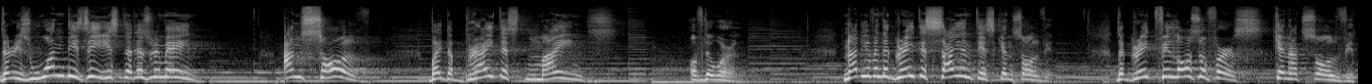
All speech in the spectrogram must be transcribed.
there is one disease that has remained unsolved by the brightest minds of the world. Not even the greatest scientists can solve it. The great philosophers cannot solve it.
